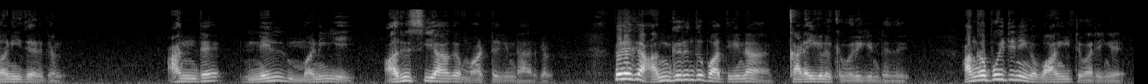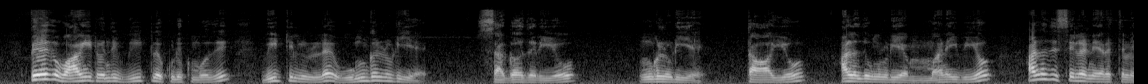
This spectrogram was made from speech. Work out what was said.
மனிதர்கள் அந்த நெல் மணியை அரிசியாக மாற்றுகின்றார்கள். பிறகு அங்கிருந்து பார்த்தீங்கன்னா கடைகளுக்கு வருகின்றது. அங்கே போயிட்டு நீங்கள் வாங்கிட்டு வரீங்க. பிறகு வாங்கிட்டு வந்து வீட்டில் கொடுக்கும்போது வீட்டில் உள்ள உங்களுடைய சகோதரியோ உங்களுடைய தாயோ அல்லது உங்களுடைய மனைவியோ அல்லது சில நேரத்தில்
